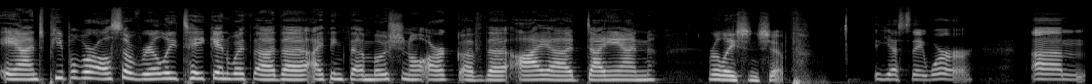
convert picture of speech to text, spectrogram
And people were also really taken with uh, the, I think, the emotional arc of the Aya Diane relationship. Yes, they were. Um,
